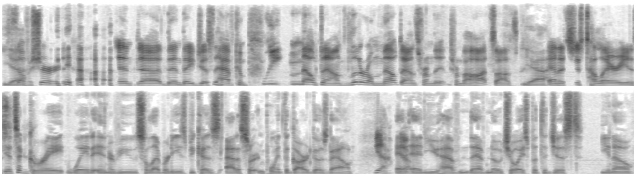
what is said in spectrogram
Yeah. self-assured, and uh, then they just have complete meltdowns, literal meltdowns from the from the hot sauce. Yeah. and it's just hilarious. it's a great way to interview celebrities because at a certain point the guard goes down, yeah, and yeah. and you have they have no choice but to just you know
